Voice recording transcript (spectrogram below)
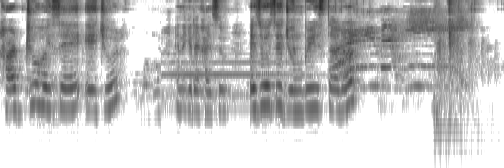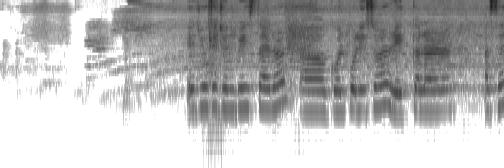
থাৰ্ডযোৰ হৈছে এইযোৰ এনেকৈ দেখাইছোঁ। এইযোৰ হৈছে জোনবিৰি ষ্টাইলৰ। এইযোৰ হৈছে জোনবিৰি ষ্টাইলৰ। গ'ল্ড পলিচৰ ৰেড কালাৰ আছে।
